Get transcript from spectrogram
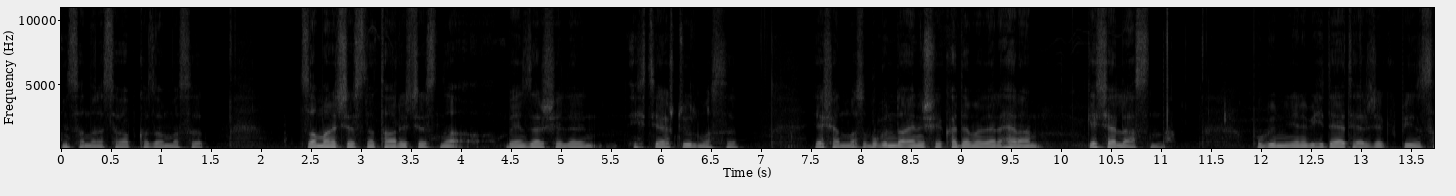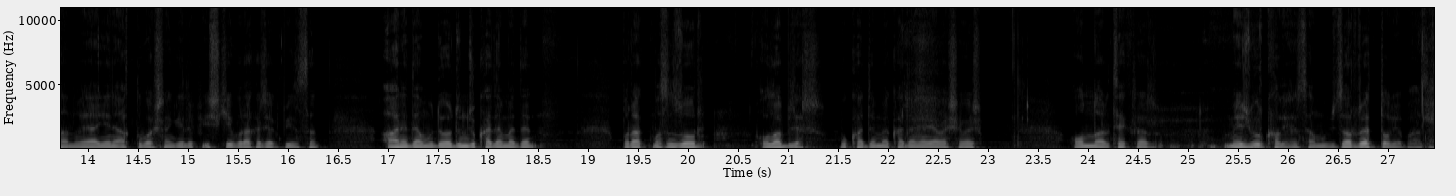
insanların sevap kazanması, zaman içerisinde, tarih içerisinde benzer şeylerin ihtiyaç duyulması, yaşanması. Bugün de aynı şey kademeler her an geçerli aslında. Bugün yeni bir hidayete erecek bir insan veya yeni aklı başına gelip içkiyi bırakacak bir insan aniden bu dördüncü kademeden bırakması zor olabilir. Bu kademe kademe yavaş yavaş onları tekrar mecbur kalıyor insan. Bu bir zaruret de oluyor bazen.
